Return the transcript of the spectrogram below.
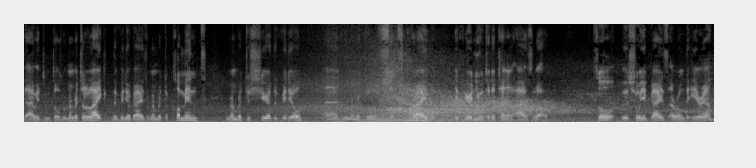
the highway 2000 remember to like the video guys. Remember to comment. Remember to share the video. And remember to subscribe if you're new to the channel as well. So we'll show you guys around the area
